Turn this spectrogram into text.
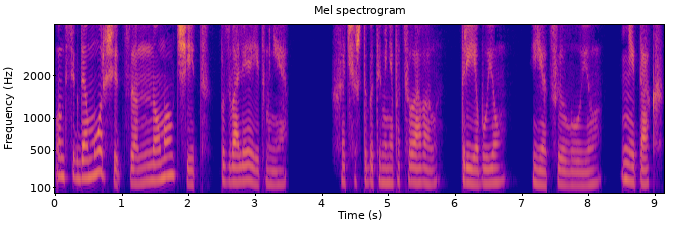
Он всегда морщится, но молчит, позволяет мне. «Хочу, чтобы ты меня поцеловал. Требую. Я целую. Не так».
